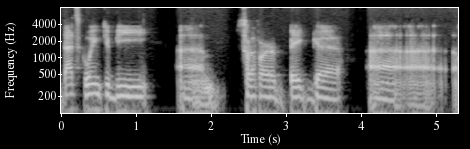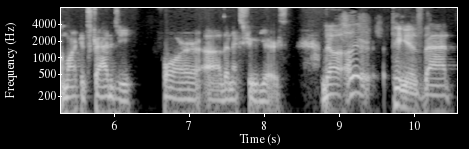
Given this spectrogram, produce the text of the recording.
that's going to be um, sort of our big uh, a market strategy for uh, the next few years. The other thing is that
